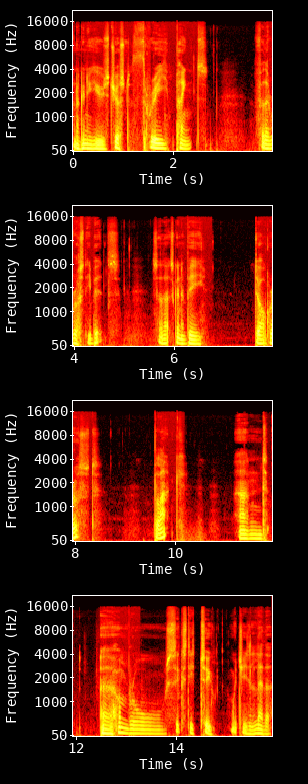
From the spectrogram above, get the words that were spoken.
And I'm going to use just three paints for the rusty bits. So that's going to be dark rust, black, and uh, Humbrol 62, which is leather.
